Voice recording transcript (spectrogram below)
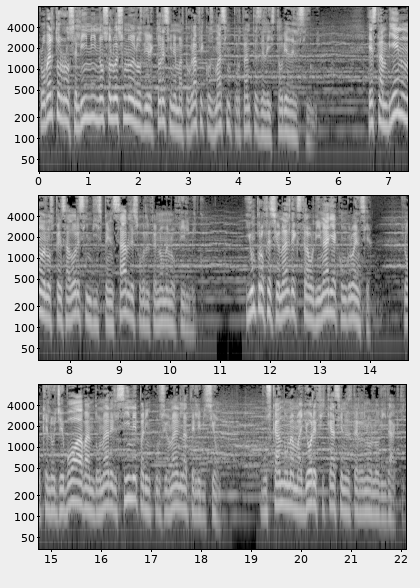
Roberto Rossellini no solo es uno de los directores cinematográficos más importantes de la historia del cine, es también uno de los pensadores indispensables sobre el fenómeno fílmico y un profesional de extraordinaria congruencia, lo que lo llevó a abandonar el cine para incursionar en la televisión, buscando una mayor eficacia en el terreno de lo didáctico.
